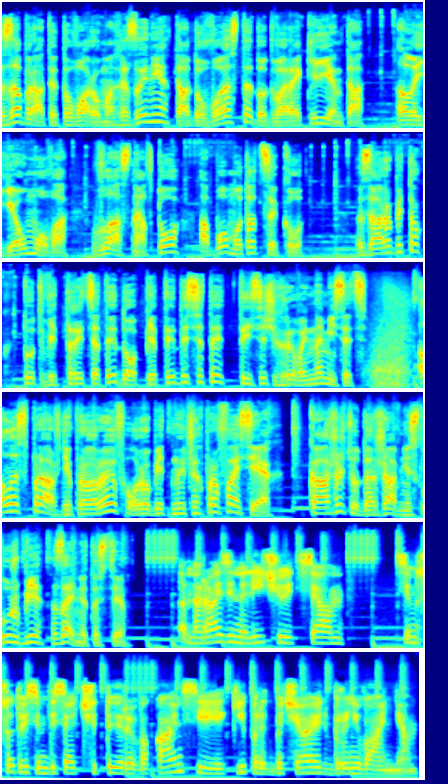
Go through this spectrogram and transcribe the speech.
забрати товар у магазині та довести до дверей клієнта. Але є умова: власне авто або мотоцикл. Заробіток тут від 30 до 50 тисяч гривень на місяць. Але справжній прорив у робітничих професіях кажуть у державній службі зайнятості. Наразі налічується 784 вакансії, які передбачають бронювання.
